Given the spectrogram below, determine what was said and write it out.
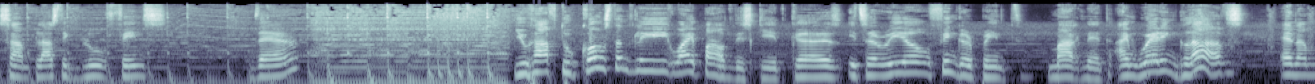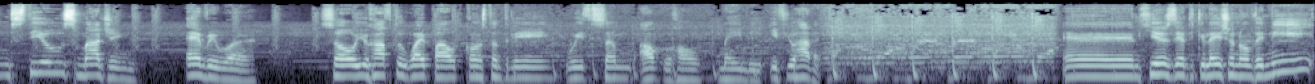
some plastic blue fins there you have to constantly wipe out this kit because it's a real fingerprint magnet. I'm wearing gloves and I'm still smudging everywhere. So you have to wipe out constantly with some alcohol maybe if you have it. And here's the articulation on the knee.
